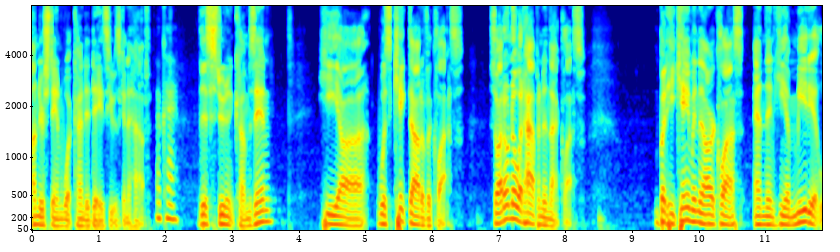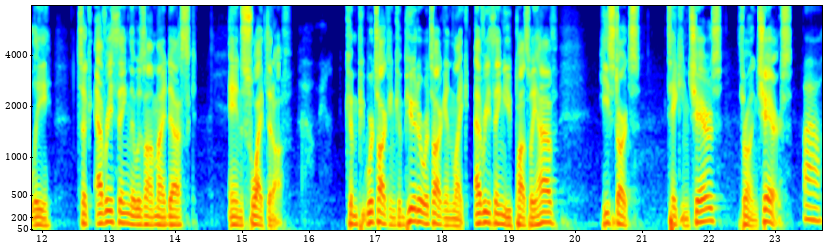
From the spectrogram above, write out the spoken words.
understand what kind of days he was going to have. Okay. This student comes in he uh, was kicked out of a class. So I don't know what happened in that class. But he came into our class and then he immediately took everything that was on my desk and swiped it off. Compu- we're talking computer, we're talking like everything you possibly have. He starts taking chairs, throwing chairs. Wow.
